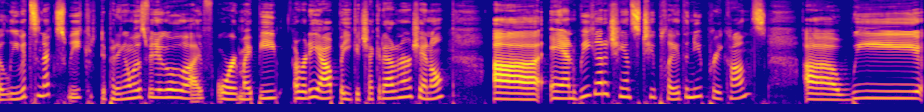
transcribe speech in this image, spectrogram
I believe it's next week, depending on when this video goes live, or it might be already out, but you can check it out on our channel. Uh, and we got a chance to play the new precons. Uh, we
